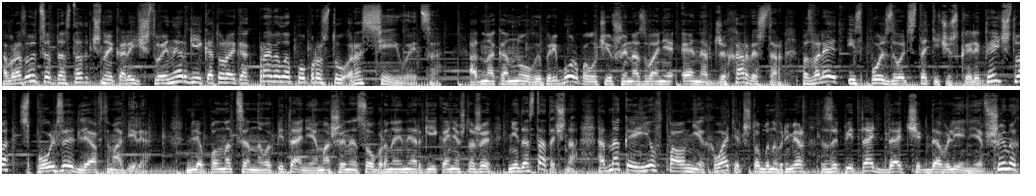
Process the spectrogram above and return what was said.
образуется достаточное количество энергии, которое, как правило, попросту рассеивается. Однако новый прибор, получивший название Energy Harvester, позволяет использовать статическое электричество с пользой для автомобиля. Для полноценного питания машины собранной энергии, конечно же, недостаточно, однако ее вполне хватит, чтобы, например, запитать датчик давления в шинах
